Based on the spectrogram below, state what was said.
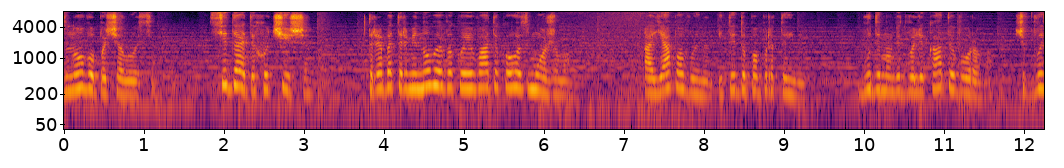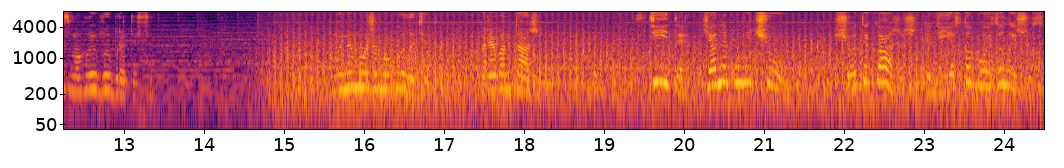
Знову почалося. Сідайте хочіше. Треба терміново евакуювати кого зможемо. А я повинен іти до побратимів. Будемо відволікати ворога, щоб ви змогли вибратися. Ми не можемо вилетіти. Перевантажені. Стійте, я не полечу. Що ти кажеш? Тоді я з тобою залишуся.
